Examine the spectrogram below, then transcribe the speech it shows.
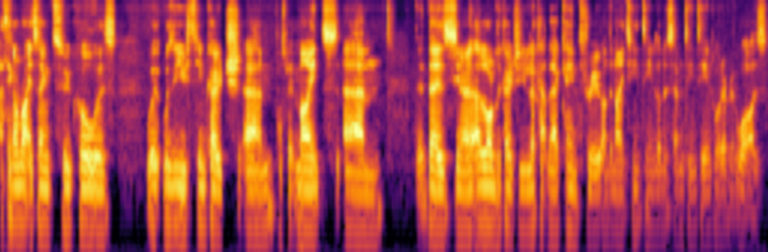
I think I'm right in saying Tuchel was was a youth team coach, um, possibly at Mainz. Um, there's you know a lot of the coaches you look at there came through under 19 teams, under 17 teams, whatever it was,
